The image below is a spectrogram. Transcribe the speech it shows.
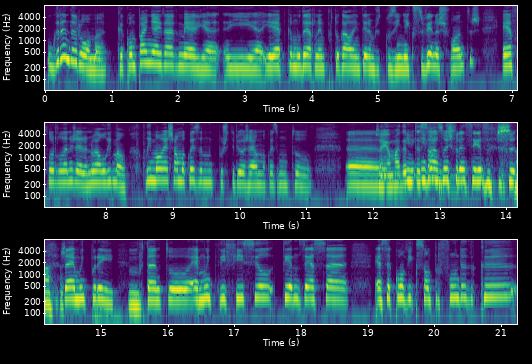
o grande aroma que acompanha a Idade Média e a, e a época moderna em Portugal em termos de cozinha e que se vê nas fontes é a flor de laranjeira, não é o limão. O limão é já uma coisa muito posterior, já é uma coisa muito. ah, Já é uma adaptação. Invasões francesas, já é muito por aí. Hum. Portanto, é muito difícil termos essa, essa convicção profunda de que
